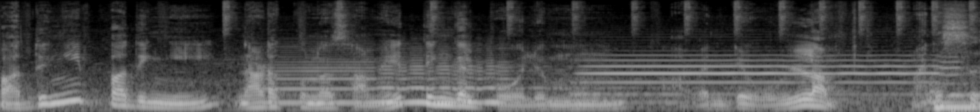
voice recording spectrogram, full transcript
പതുങ്ങി പതുങ്ങി നടക്കുന്ന സമയത്തിങ്കൽ പോലും അവന്റെ ഉള്ളം മനസ്സ്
